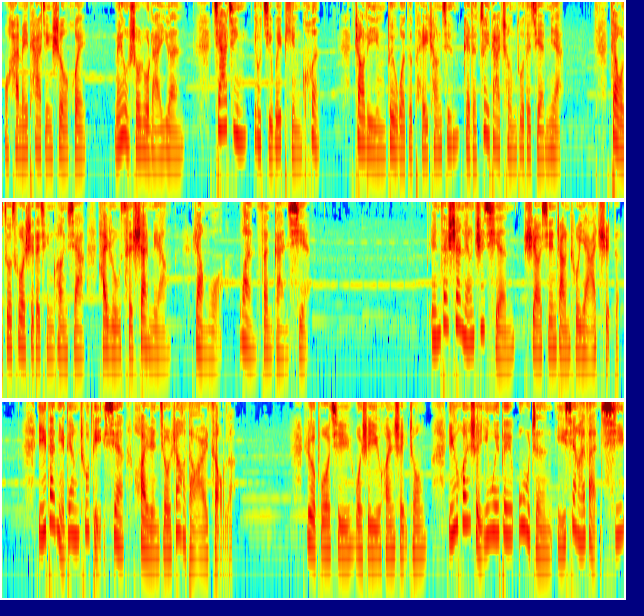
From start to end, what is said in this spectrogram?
我还没踏进社会，没有收入来源，家境又极为贫困，赵丽颖对我的赔偿金给了最大程度的减免，在我做错事的情况下还如此善良，让我万分感谢。人在善良之前是要先长出牙齿的，一旦你亮出底线，坏人就绕道而走了。热播剧《我是余欢水》中，余欢水因为被误诊胰腺癌晚期，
